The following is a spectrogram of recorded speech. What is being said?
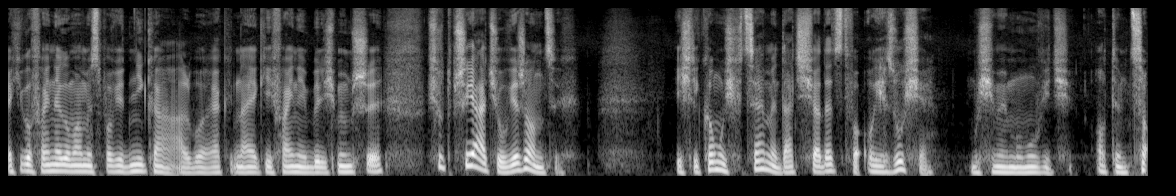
jakiego fajnego mamy spowiednika, albo jak, na jakiej fajnej byliśmy mszy wśród przyjaciół wierzących. Jeśli komuś chcemy dać świadectwo o Jezusie, musimy mu mówić o tym, co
